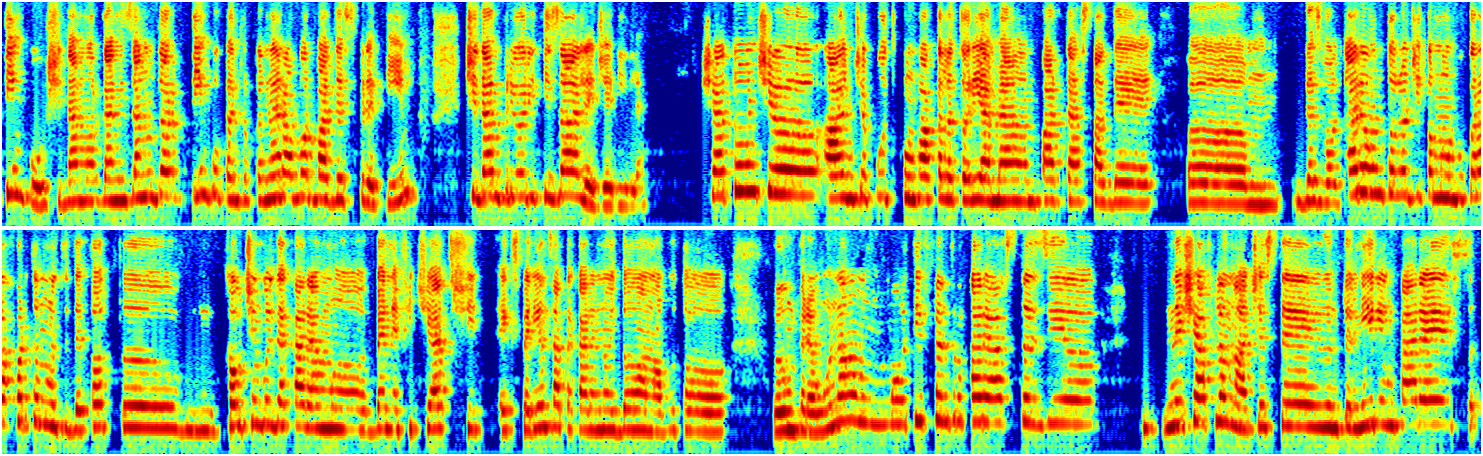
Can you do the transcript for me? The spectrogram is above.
timpul și de a-mi organiza nu doar timpul, pentru că nu era vorba despre timp, ci de a-mi prioritiza alegerile. Și atunci uh, a început cumva călătoria mea în partea asta de uh, dezvoltare ontologică. M-am bucurat foarte mult de tot uh, coachingul de care am uh, beneficiat și experiența pe care noi două am avut-o împreună, motiv pentru care astăzi uh, ne și aflăm la aceste întâlniri în care să,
